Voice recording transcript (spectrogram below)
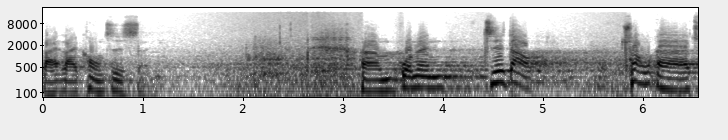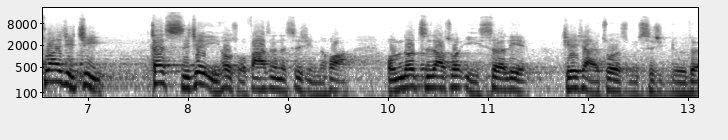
来来控制神。嗯，我们知道创呃出埃及记在十诫以后所发生的事情的话，我们都知道说以色列接下来做了什么事情，对不对？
